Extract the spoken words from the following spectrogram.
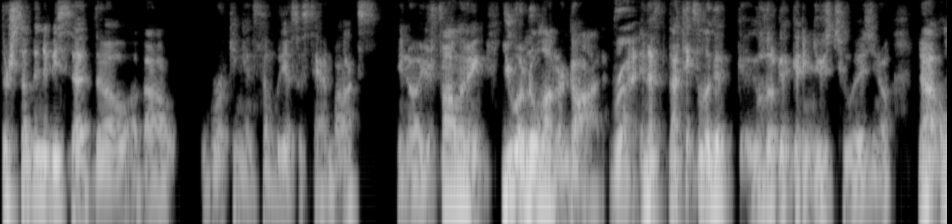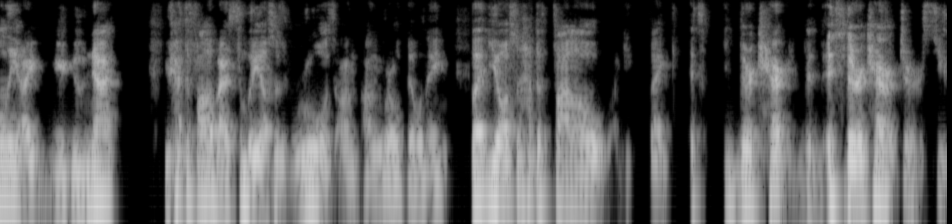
there's something to be said though about working in somebody else's sandbox. You know, you're following. You are no longer God right. and that, that takes a little bit a little bit getting used to is you know not only are you, you not you have to follow by somebody else's rules on, on world building but you also have to follow like it's their char- it's their characters you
